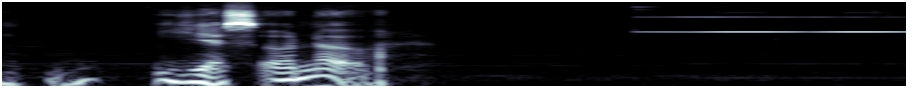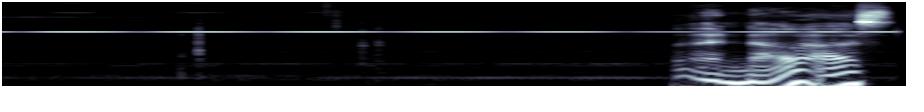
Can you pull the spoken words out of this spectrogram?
Mm -hmm. Yes or no? And now ask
